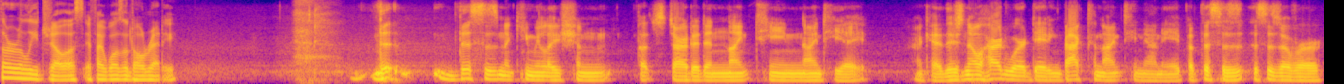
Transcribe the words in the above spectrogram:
thoroughly jealous if I wasn't already. The, this is an accumulation that started in 1998. Okay, there's no hardware dating back to 1998, but this is this is over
